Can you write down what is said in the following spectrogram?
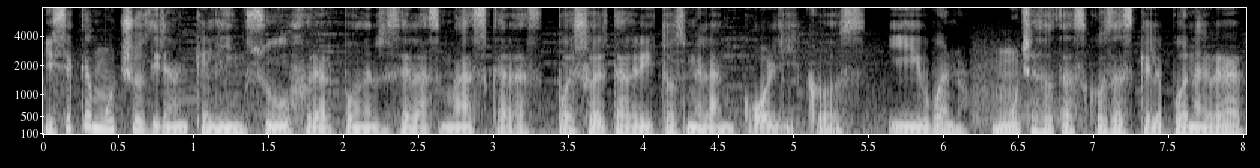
y sé que muchos dirán que Link sufre al ponerse las máscaras, pues suelta gritos melancólicos y bueno, muchas otras cosas que le pueden agregar,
